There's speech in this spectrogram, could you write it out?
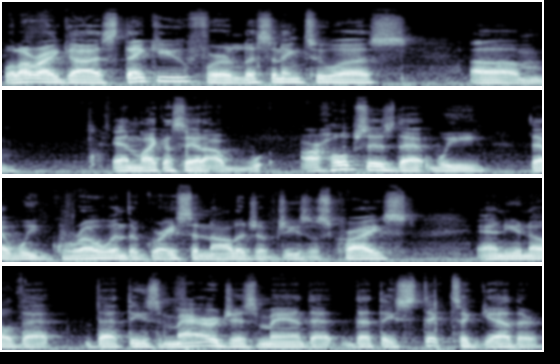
Well, all right, guys. Thank you for listening to us. Um, and like I said, our, our hopes is that we that we grow in the grace and knowledge of Jesus Christ, and you know that that these marriages, man, that that they stick together.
